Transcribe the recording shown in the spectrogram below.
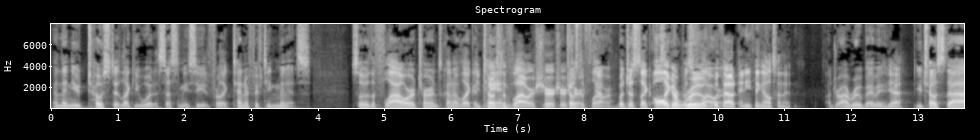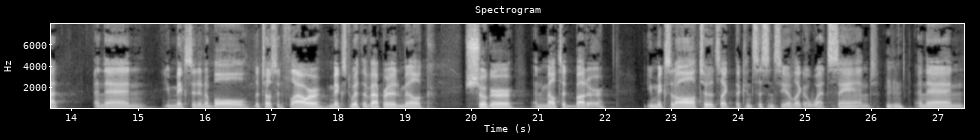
and then you toast it like you would a sesame seed for like ten or fifteen minutes. So the flour turns kind of like a You toast the flour. Sure, sure, Toast sure. the flour, Yeah. but just like It's all like a purpose roux flour. without anything else in it. a dry roux, baby. Yeah. You toast that, and then you mix it in a bowl. The toasted flour mixed with evaporated milk, sugar, and melted butter. You mix it all to it's like the consistency of like a wet sand, Mm-hmm. and then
